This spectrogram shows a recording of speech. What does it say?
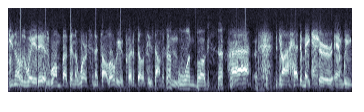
You know the way it is, one bug in the works and it's all over, your credibility is down the tube. One bug. you know, I had to make sure, and we,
